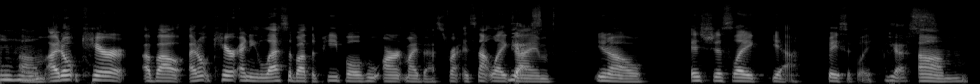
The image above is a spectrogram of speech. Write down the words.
mm-hmm. um i don't care about i don't care any less about the people who aren't my best friend it's not like yes. i'm you know it's just like yeah basically yes um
